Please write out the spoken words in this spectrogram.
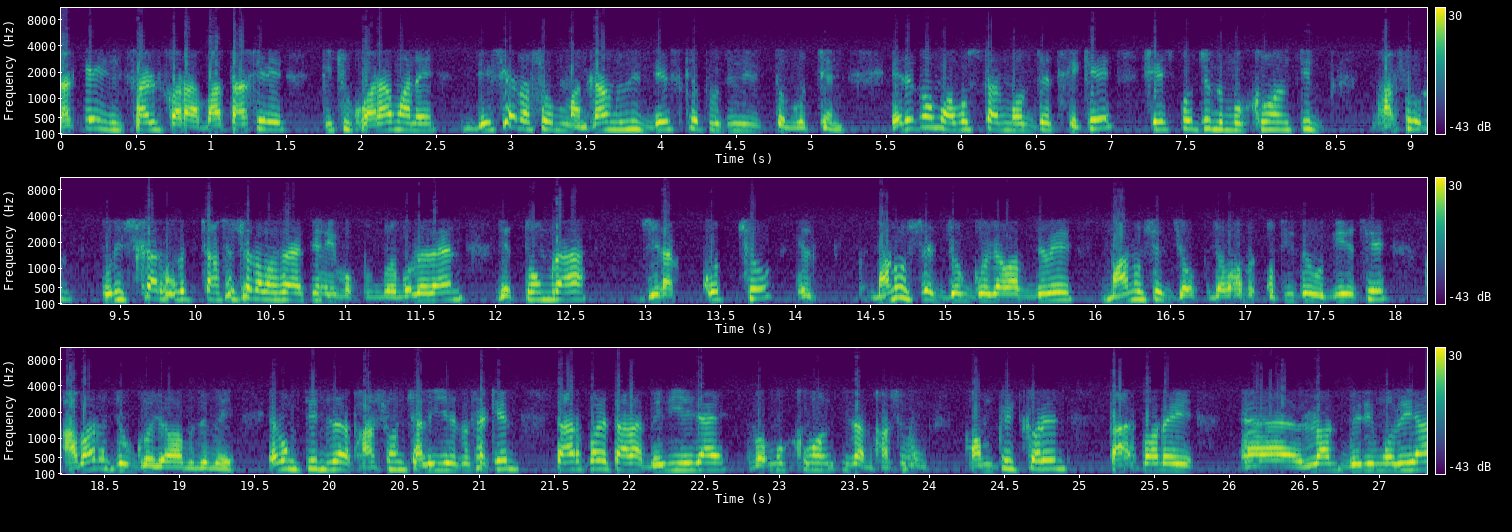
তাকে ইনসাল্ট করা বা তাকে কিছু করা মানে দেশের অসম্মান, কারণ উনি দেশকে প্রতিনিধিত্ব করছেন। এরকম অবস্থার মধ্যে থেকে শেষ পর্যন্ত মুখ্যমন্ত্রী ভাষণ পরিষ্কার ভাবে চাষে চাঁচা ভাষায় তিনি বলে দেন যে তোমরা যেটা করছ মানুষের যোগ্য জবাব দেবে, মানুষের জবাব অতীতেও দিয়েছে, আবারও যোগ্য জবাব দেবে। এবং তিনি তার ভাষণ চালিয়ে যেতে থাকেন, তারপরে তারা বেরিয়ে যায় এবং মুখ্যমন্ত্রী তার ভাষণ কমপ্লিট করেন, তারপরে লর্ড বেরিমোরিয়া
